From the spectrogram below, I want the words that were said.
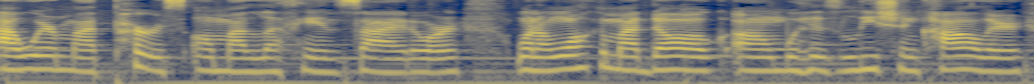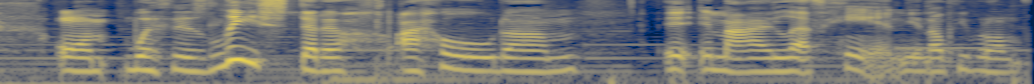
I wear my purse on my left hand side, or when I'm walking my dog um, with his leash and collar on with his leash that I hold um, in my left hand. You know, people don't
